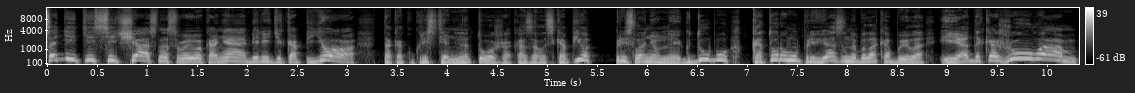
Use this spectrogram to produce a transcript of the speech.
Садитесь сейчас на своего коня, берите копье!» Так как у крестьянина тоже оказалось копье, прислоненное к дубу, к которому привязана была кобыла. «И я докажу вам,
